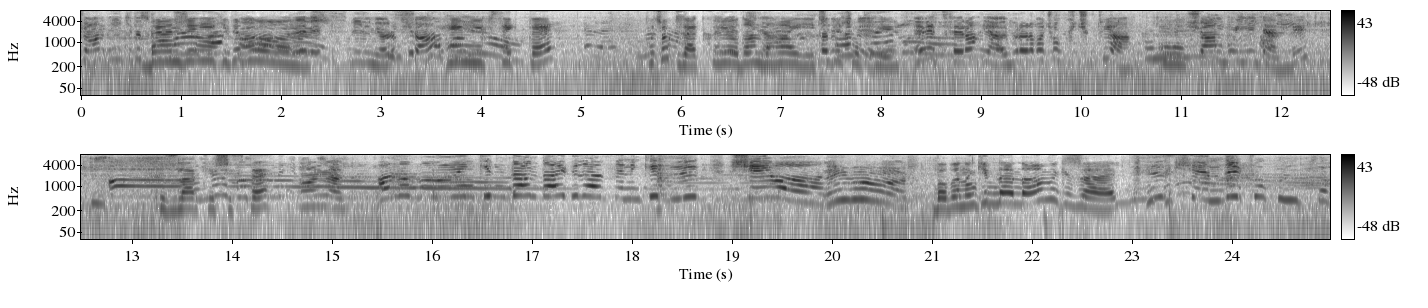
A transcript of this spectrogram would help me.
Şu an iyi ki de soktu. Bence iyi ki de bu olmuş. Evet bilmiyorum şu an. hem yüksekte. Bu çok güzel. Clio'dan Evet ya. daha iyi. İçi Tabii, de çok tabii. iyi. Evet ferah ya. Öbür araba çok küçüktü ya. Evet. Şu an bu iyi geldi. Kızlar keşifte. Aynen. Arabanınkinden daha güzel. Seninki büyük şey var. Ne var? Babanınkinden daha mı güzel? Büyük hem de çok yüksek.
